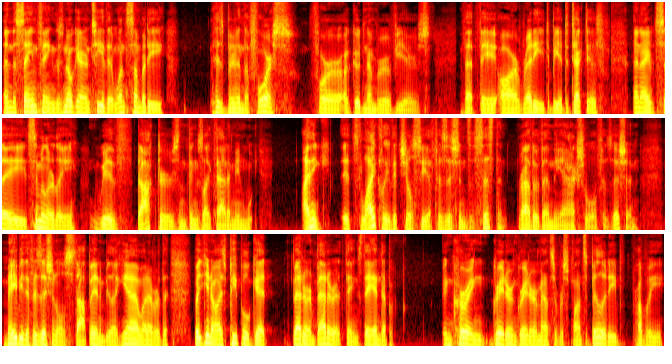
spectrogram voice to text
And the same thing, there's no guarantee that once somebody has been in the force for a good number of years, that they are ready to be a detective. And I'd say similarly with doctors and things like that. I mean, I think it's likely that you'll see a physician's assistant rather than the actual physician. Maybe the physician will stop in and be like, "Yeah, whatever." The, but you know, as people get better and better at things, they end up incurring greater and greater amounts of responsibility, probably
